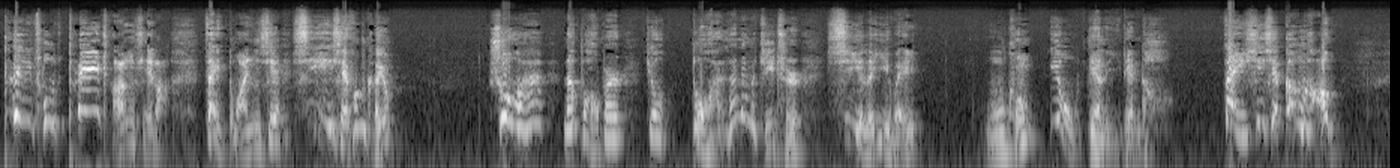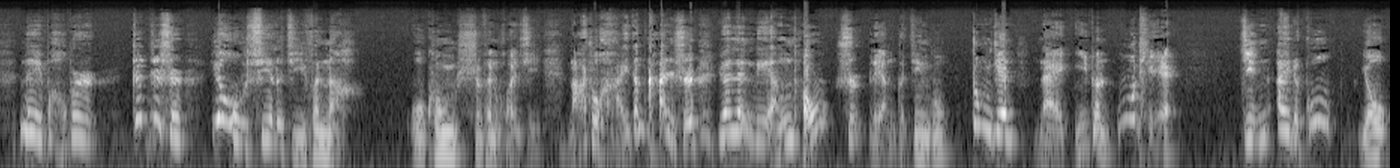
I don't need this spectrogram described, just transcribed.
忒粗忒长些了，再短些细些方可用。说完，那宝贝儿就短了那么几尺，细了一尾。悟空又掂了一掂，道：“再细些更好。”那宝贝儿真的是又细了几分呐！悟空十分欢喜，拿出海灯看时，原来两头是两个金箍，中间乃一段乌铁。紧挨着“箍”有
